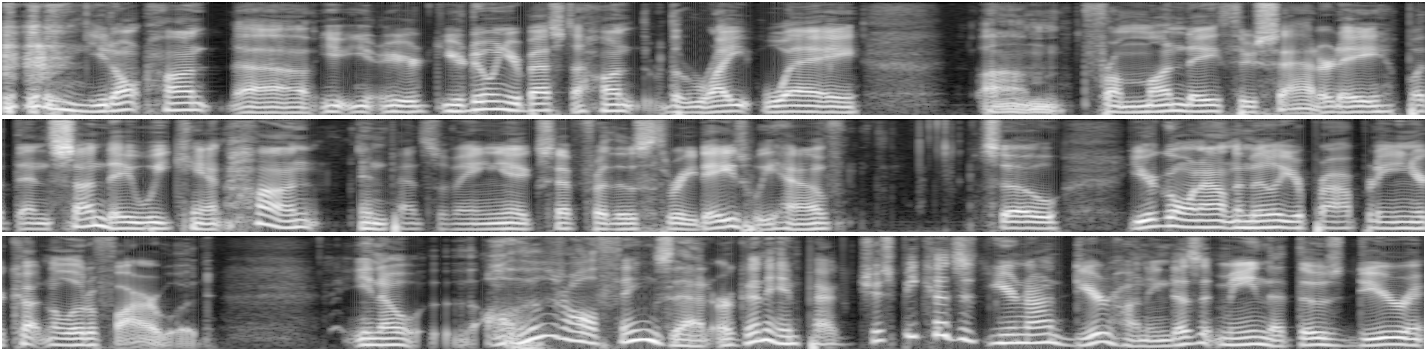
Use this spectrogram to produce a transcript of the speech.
you don't hunt. Uh, you, you're you're doing your best to hunt the right way um, from Monday through Saturday, but then Sunday we can't hunt in Pennsylvania except for those three days we have so you're going out in the middle of your property and you're cutting a load of firewood. You know, all those are all things that are going to impact. Just because you're not deer hunting doesn't mean that those deer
